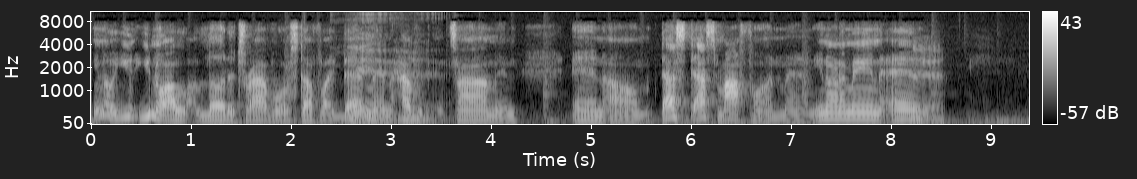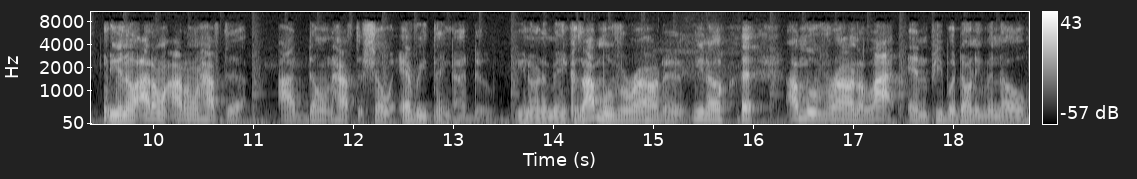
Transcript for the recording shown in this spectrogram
You know, you you know, I love to travel and stuff like that, Yeah, man. Have a good time and and um, that's that's my fun, man. You know what I mean? And Yeah. you know, I don't I don't have to I don't have to show everything I do. You know what I mean? Because I move around and you know, I move around a lot, and people don't even know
